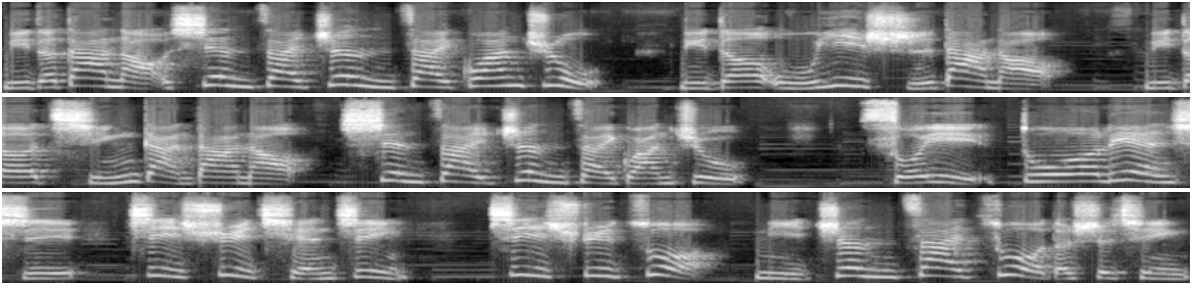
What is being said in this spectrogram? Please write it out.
你的大脑现在正在关注，你的无意识大脑，你的情感大脑现在正在关注，所以多练习，继续前进。继续做你正在做的事情，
